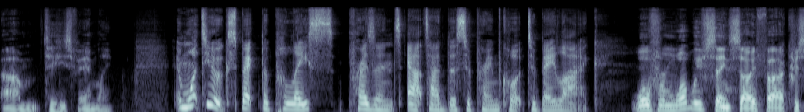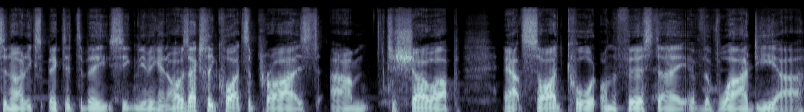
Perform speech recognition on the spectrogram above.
um, to his family. And what do you expect the police presence outside the Supreme Court to be like? Well, from what we've seen so far, Chris and I'd expect it to be significant. I was actually quite surprised um, to show up outside court on the first day of the voir dire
